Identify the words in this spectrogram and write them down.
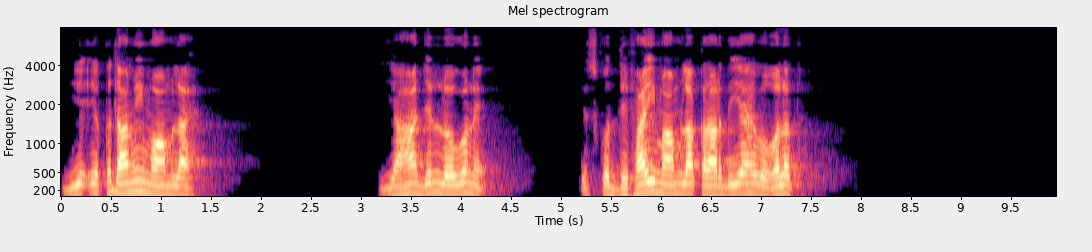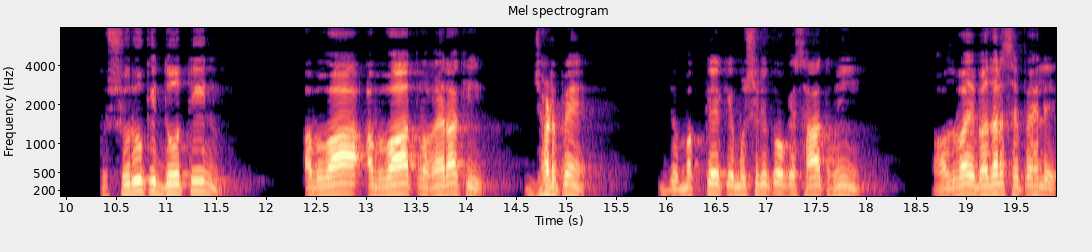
یہ اقدامی معاملہ ہے۔ یہاں جن لوگوں نے اس کو دفاعی معاملہ قرار دیا ہے، وہ غلط تو شروع کی دو تین ابوا، ابوات وغیرہ کی جھڑپیں جو مکے کے مشرقوں کے ساتھ ہوئیں غزبۂ بدر سے پہلے،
